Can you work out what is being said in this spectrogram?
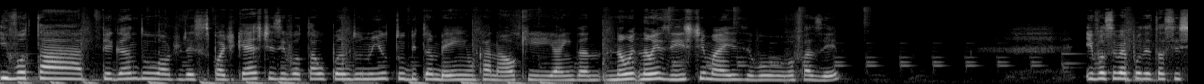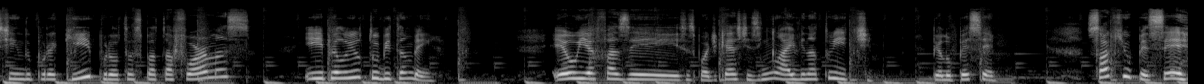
E vou estar tá pegando o áudio desses podcasts e vou estar tá upando no YouTube também, um canal que ainda não, não existe, mas eu vou, vou fazer. E você vai poder estar tá assistindo por aqui, por outras plataformas e pelo YouTube também. Eu ia fazer esses podcasts em live na Twitch pelo PC. Só que o PC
